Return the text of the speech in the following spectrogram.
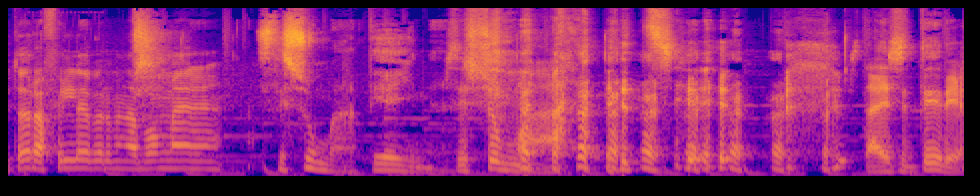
Και τώρα φίλε πρέπει να πάμε Στη Σούμα, τι έγινε; στη Σούμα, έτσι, στα εισιτήρια.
